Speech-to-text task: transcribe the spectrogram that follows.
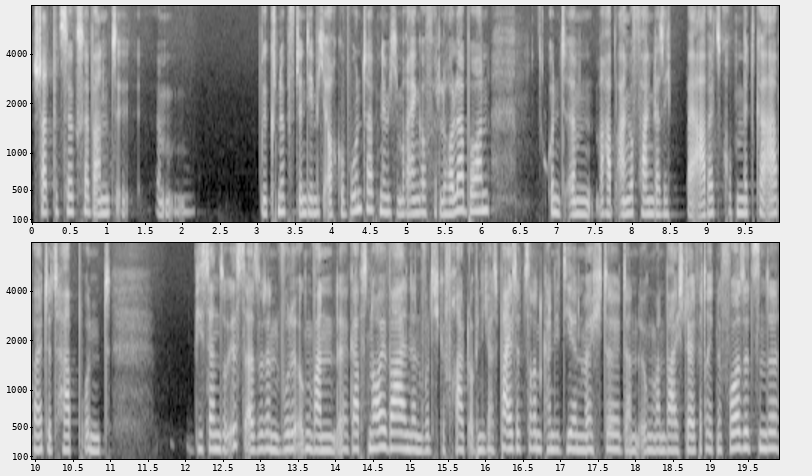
Stadtbezirksverband ähm, geknüpft, in dem ich auch gewohnt habe, nämlich im Rheingauviertel Hollerborn. Und ähm, habe angefangen, dass ich bei Arbeitsgruppen mitgearbeitet habe und wie es dann so ist. Also dann wurde irgendwann, äh, gab es Neuwahlen, dann wurde ich gefragt, ob ich nicht als Beisitzerin kandidieren möchte. Dann irgendwann war ich stellvertretende Vorsitzende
